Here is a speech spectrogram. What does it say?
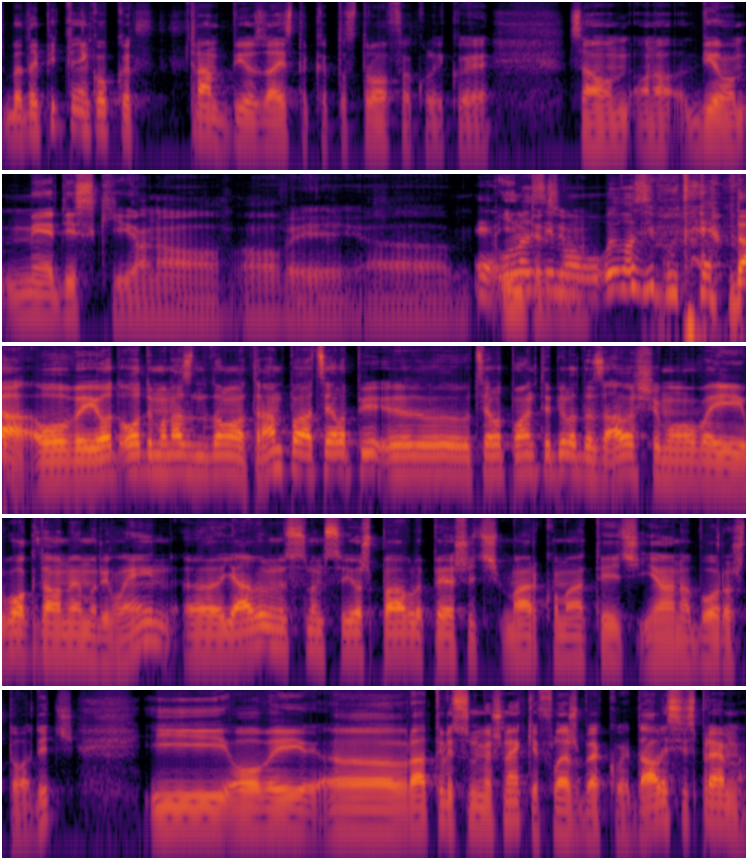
ba da je pitanje koliko je Trump bio zaista katastrofa, koliko je samo ono, bio medijski, ono, ovaj, uh, E, ulazimo, u- ulazimo u temu. Da, ovaj, od, odemo nazad na Donalda Trumpa, a cela, e, cela poenta je bila da završimo ovaj walk down memory lane. E, javili su nam se još Pavle Pešić, Marko Matejić i Ana Boroš Todić. I ovaj, e, vratili su nam još neke flashbackove. Da li si spremna?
